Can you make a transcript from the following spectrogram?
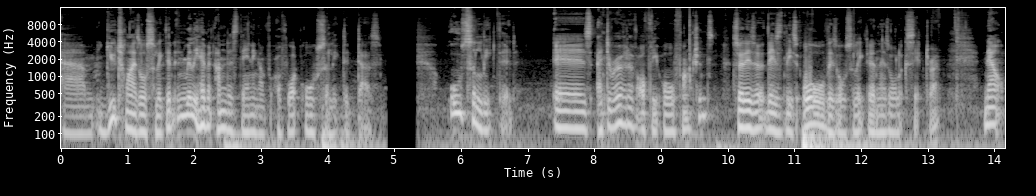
um, utilize all selected and really have an understanding of, of what all selected does. All selected is a derivative of the all functions. So there's a, there's there's all, there's all selected, and there's all except, right? Now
